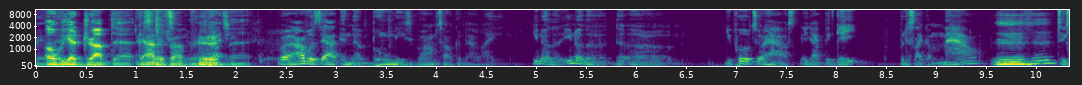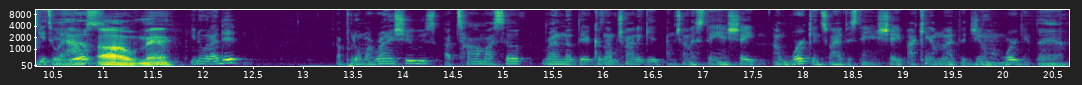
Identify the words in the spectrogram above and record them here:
you. Oh, we got to drop that. Gotta drop I that. got Bro, I was out in the boonies, bro. I'm talking about like you know the you know the the uh, you pull up to a house, they got the gate, but it's like a mile Mm-hmm. to get to a house. oh man, You know what I did? I put on my running shoes. I time myself running up there because I'm trying to get. I'm trying to stay in shape. I'm working, so I have to stay in shape. I can't. I'm not at the gym. I'm working. Damn.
